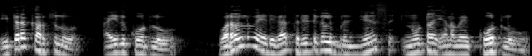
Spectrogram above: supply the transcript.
ఇతర ఖర్చులు ఐదు కోట్లు. వరల్డ్ వైడ్గా థిరిటికల్ బ్రిడ్జెస్ నూట ఎనభై కోట్లు.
